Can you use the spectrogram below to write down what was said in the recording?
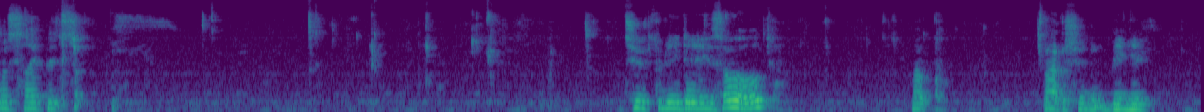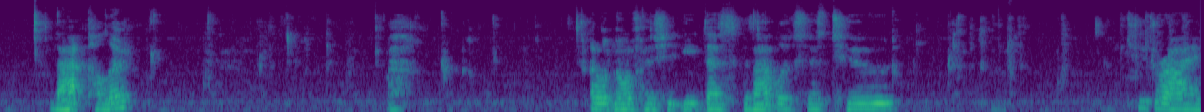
it's like it's two, three days old. Look, that shouldn't be that color. I don't know if I should eat this because that looks just too, too dry.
